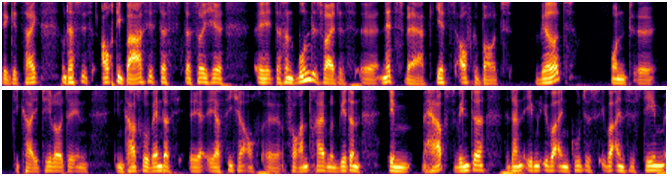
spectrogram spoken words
äh, gezeigt. Und das ist auch die Basis, dass, dass solche äh, dass ein bundesweites äh, Netzwerk jetzt aufgebaut wird und äh, die KIT-Leute in, in Karlsruhe werden das ja sicher auch äh, vorantreiben und wird dann im Herbst, Winter dann eben über ein gutes, über ein System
